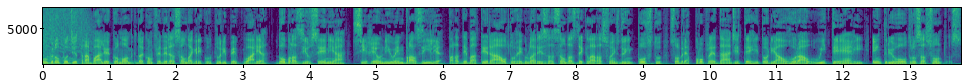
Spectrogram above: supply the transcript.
O Grupo de Trabalho Econômico da Confederação da Agricultura e Pecuária do Brasil, CNA, se reuniu em Brasília para debater a autorregularização das declarações do Imposto sobre a Propriedade Territorial Rural, o ITR, entre outros assuntos.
